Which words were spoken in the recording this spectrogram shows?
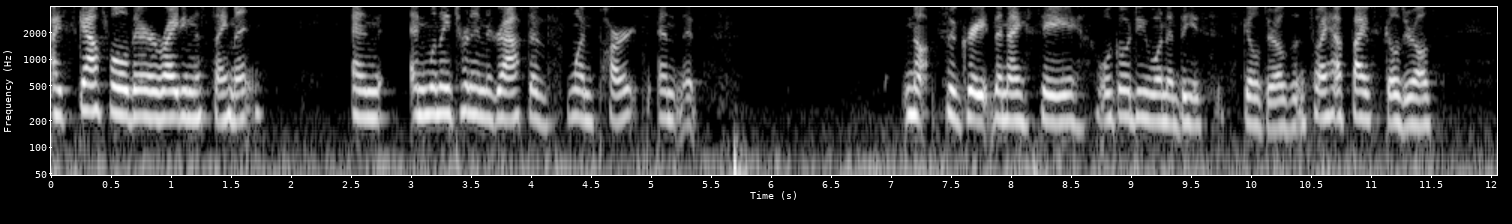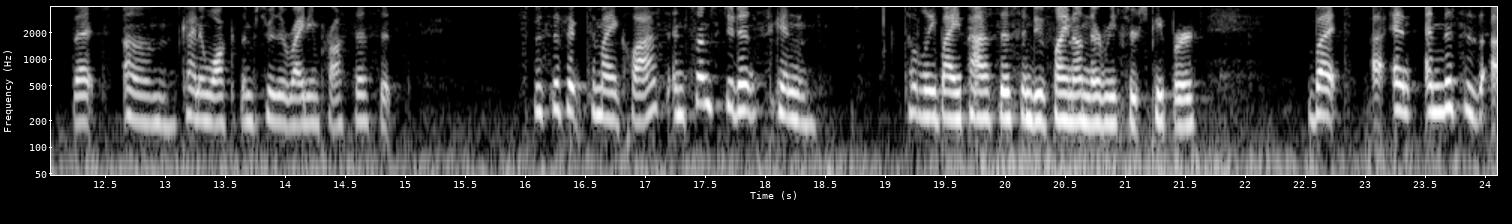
I scaffold their writing assignment and, and when they turn in a draft of one part and it's not so great, then I say, we'll go do one of these skill drills. And so I have five skill drills that um, kind of walk them through the writing process. It's specific to my class, and some students can totally bypass this and do fine on their research paper. But, uh, and, and this is, uh,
